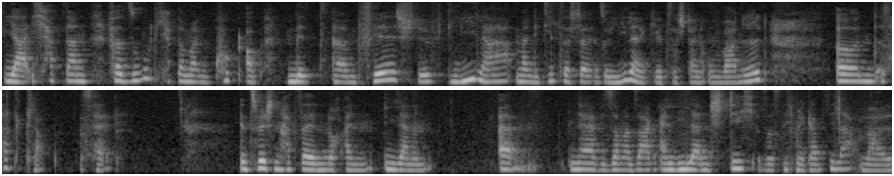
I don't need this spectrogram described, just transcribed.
Ja, ich habe dann versucht, ich habe dann mal geguckt, ob mit ähm, Filzstift lila man die Glitzersteine in so lila Glitzersteine umwandelt. Und es hat geklappt. Es hält. Inzwischen hat sie noch einen lilanen ähm, naja, wie soll man sagen, einen lilanen Stich. Also es ist nicht mehr ganz lila, weil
